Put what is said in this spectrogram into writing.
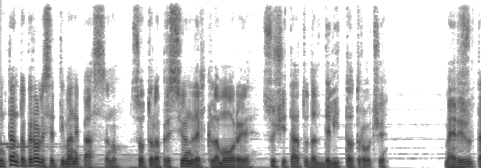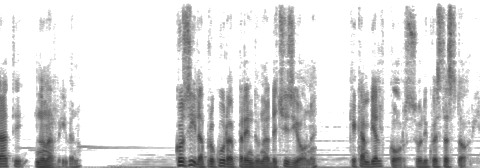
Intanto però le settimane passano, sotto la pressione del clamore suscitato dal delitto atroce, ma i risultati non arrivano. Così la Procura prende una decisione che cambia il corso di questa storia.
